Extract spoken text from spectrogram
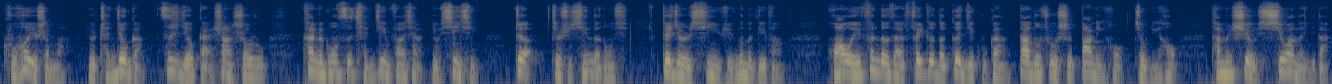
苦后有什么？有成就感，自己有改善收入，看着公司前进方向有信心，这就是新的东西，这就是吸引员工的地方。华为奋斗在非洲的各级骨干，大多数是八零后、九零后，他们是有希望的一代。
